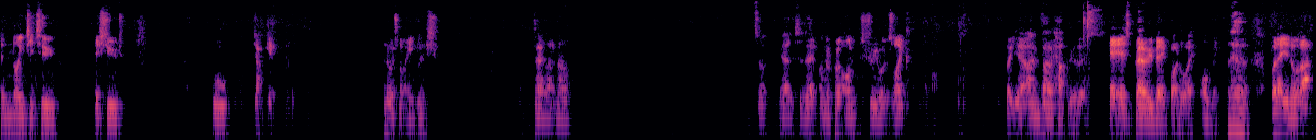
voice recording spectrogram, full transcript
to 92 issued wool jacket. I know it's not English. I can tell you that now. So yeah, this is it. I'm going to put it on to show you what it's like. But yeah, I'm very happy with this. It is very big, by the way, on me. but let you know that.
